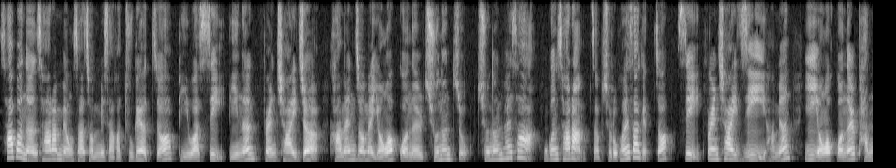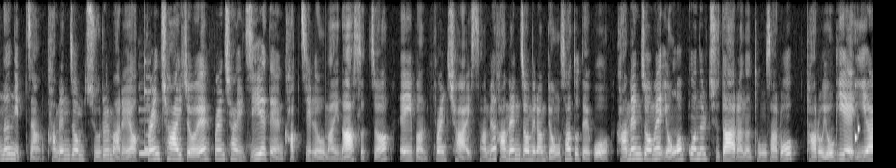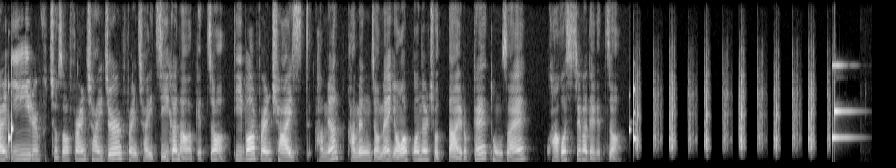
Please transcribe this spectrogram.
4번은 사람 명사 전미사가 두 개였죠. B와 C. B는 franchiser, 가맹점의 영업권을 주는 쪽, 주는 회사 혹은 사람, 자, 주로 회사겠죠. C. franchisee 하면 이 영업권을 받는 입장, 가맹점 주를 말해요. franchiser의 franchisee에 대한 갑질로 많이 나왔었죠. A번 franchise 하면 가맹점이란 명사도 되고 가맹점의 영업권을 주다라는 동사로 바로 여기에 er, e를 붙여서 franchiser, franchisee가 나왔겠죠. D번 franchised 하면 가맹점에 영업권을 줬다 이렇게 동사의 과거 시제가 되겠죠.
